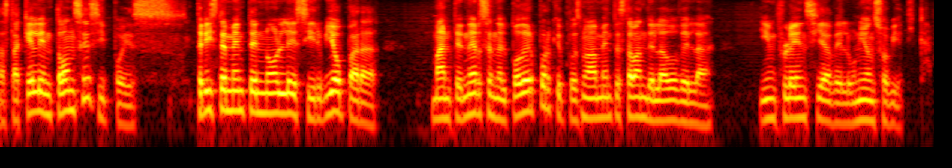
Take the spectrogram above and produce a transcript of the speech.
hasta aquel entonces y pues tristemente no le sirvió para mantenerse en el poder porque pues nuevamente estaban del lado de la influencia de la Unión Soviética.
